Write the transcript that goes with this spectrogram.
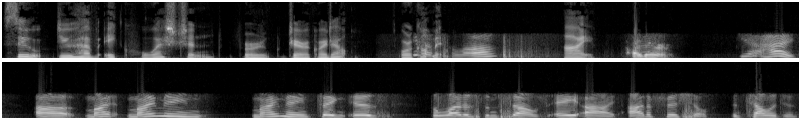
Sue, do you have a question for Derek Rydall? Or a comment. Hello. Hi. Hi there. Yeah. Hi. Uh, my my main my main thing is the letters themselves. AI, artificial intelligence.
